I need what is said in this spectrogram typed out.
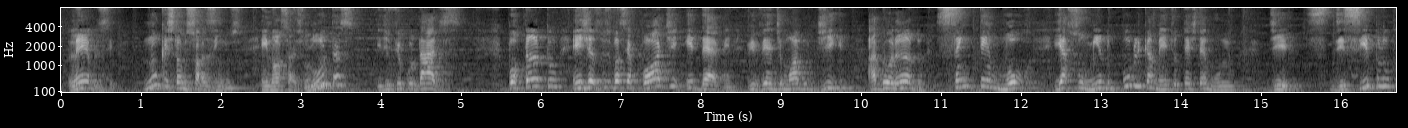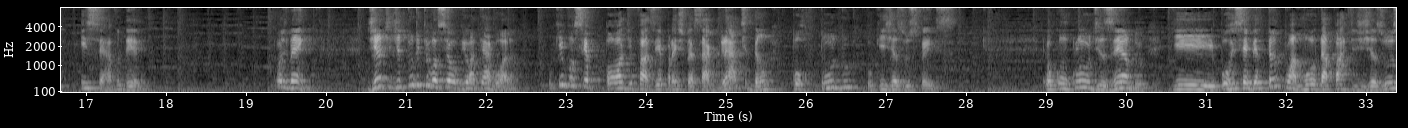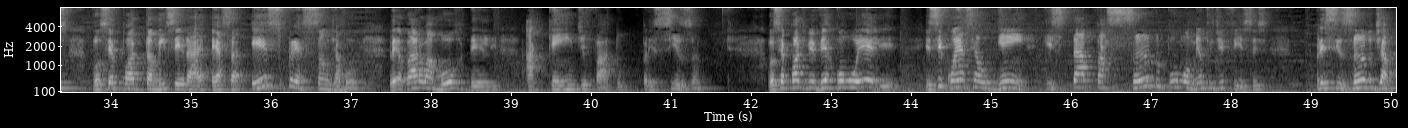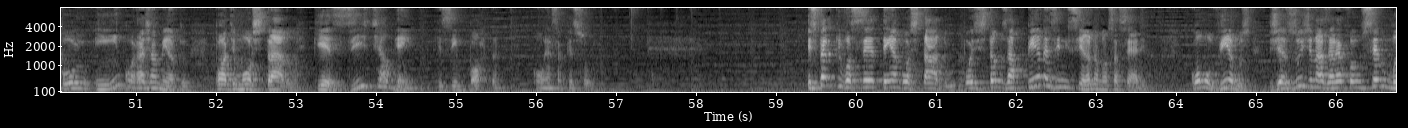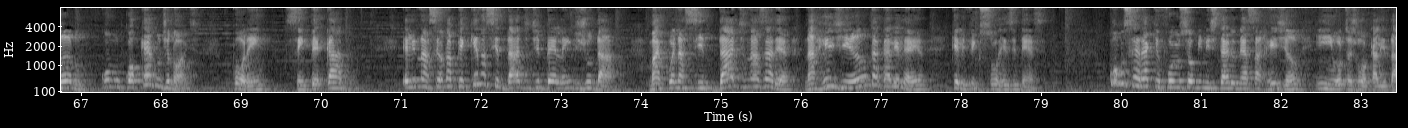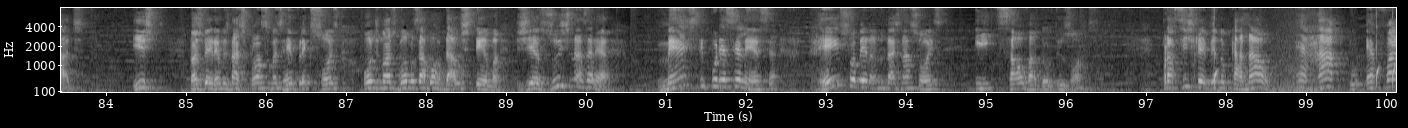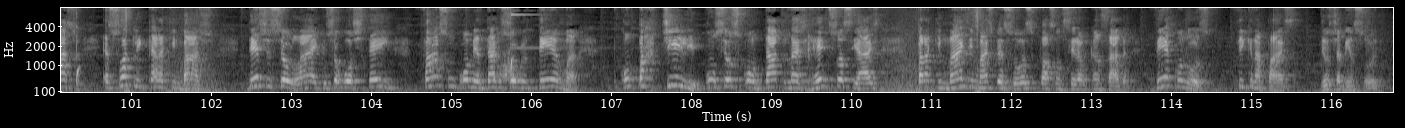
Lembre-se, nunca estamos sozinhos em nossas lutas e dificuldades. Portanto, em Jesus você pode e deve viver de modo digno, adorando, sem temor e assumindo publicamente o testemunho de discípulo e servo dele. Pois bem, diante de tudo que você ouviu até agora, o que você pode fazer para expressar gratidão por tudo o que Jesus fez? Eu concluo dizendo que por receber tanto amor da parte de Jesus, você pode também ser essa expressão de amor, levar o amor dele a quem de fato precisa. Você pode viver como ele. E se conhece alguém que está passando por momentos difíceis, precisando de apoio e encorajamento, pode mostrá-lo que existe alguém que se importa com essa pessoa. Espero que você tenha gostado, pois estamos apenas iniciando a nossa série. Como vimos, Jesus de Nazaré foi um ser humano, como qualquer um de nós, porém sem pecado. Ele nasceu na pequena cidade de Belém de Judá, mas foi na cidade de Nazaré, na região da Galiléia, que ele fixou residência. Como será que foi o seu ministério nessa região e em outras localidades? Isto nós veremos nas próximas reflexões, onde nós vamos abordar os temas Jesus de Nazaré, mestre por excelência, rei soberano das nações e salvador dos homens. Para se inscrever no canal é rápido, é fácil, é só clicar aqui embaixo. Deixe o seu like, o seu gostei, faça um comentário sobre o tema, compartilhe com seus contatos nas redes sociais para que mais e mais pessoas possam ser alcançadas. Venha conosco, fique na paz, Deus te abençoe.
